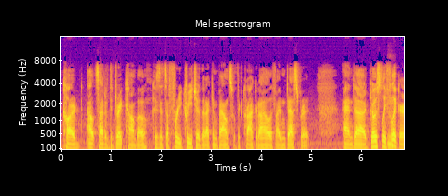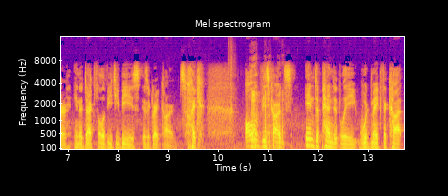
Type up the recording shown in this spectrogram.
card outside of the Drake combo because it's a free creature that I can bounce with the Crocodile if I'm desperate. And uh, Ghostly Flicker in a deck full of ETBs is a great card. So like, all of these cards independently would make the cut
